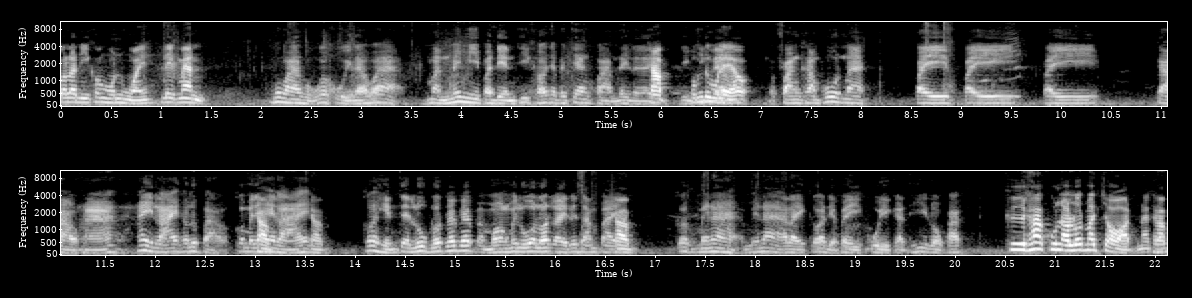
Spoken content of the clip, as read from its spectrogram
กรณีของหนหวยเลขแม่น เมื่อวานผมก็คุยแล้วว่า มันไม่มีประเด็นที่เขาจะไปแจ้งความได้เลยครับจงๆผมดูแล้ว ฟังคำพูดมา ไปไปไป กล่าวหาให้ร้ายเขาหรือเปล่า ก็ไม่ได้ให้ร้าย ครับ ก็เห็นแต่รูปรถแวบๆอะมองไม่รู้ว่ารถอะไรด้วยซ้ำไป ครับ ก็ไม่น่าไม่น่าอะไรก็เดี๋ยวไปคุยกันที่โรงพัก คือถ้าคุณเอารถมาจอดนะครับ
